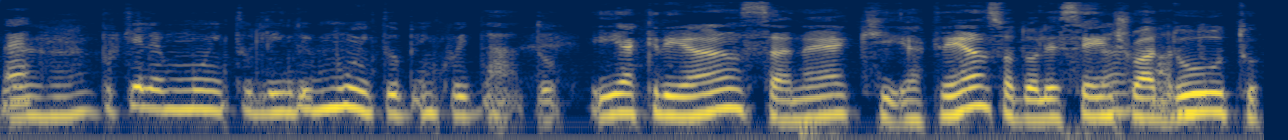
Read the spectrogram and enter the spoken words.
né? Uhum. Porque ele é muito lindo e muito bem cuidado. E a criança, né? Que a criança, o adolescente, o adulto,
